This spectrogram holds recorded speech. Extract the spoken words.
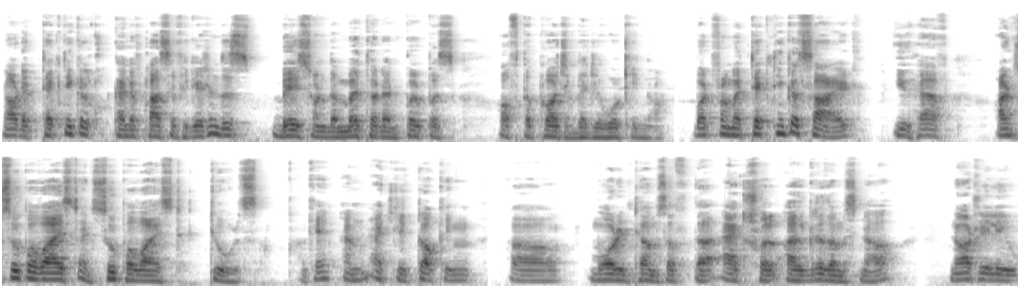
not a technical kind of classification. This is based on the method and purpose of the project that you're working on. But from a technical side, you have unsupervised and supervised tools. Okay, I'm actually talking uh, more in terms of the actual algorithms now, not really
